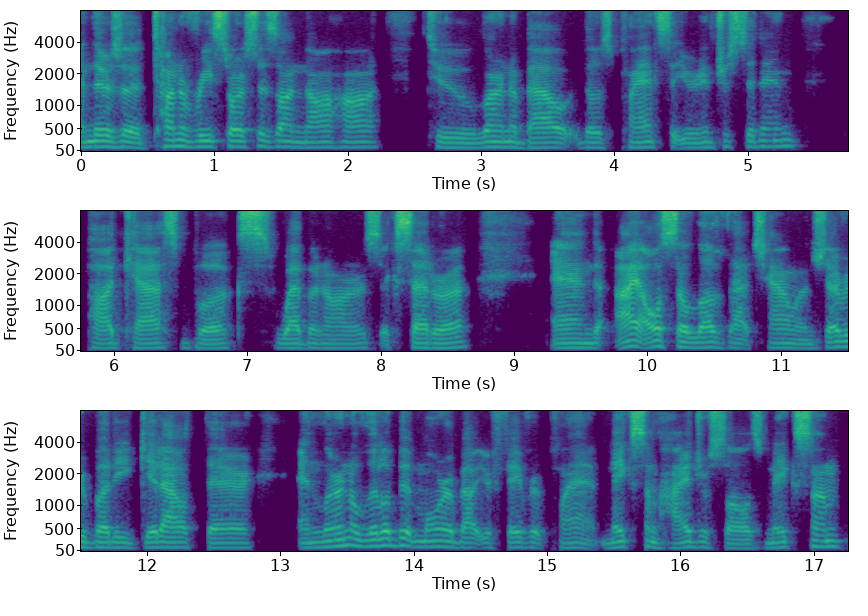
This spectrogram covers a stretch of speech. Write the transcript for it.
And there's a ton of resources on NAHA to learn about those plants that you're interested in podcasts, books, webinars, etc. And I also love that challenge. Everybody get out there and learn a little bit more about your favorite plant. Make some hydrosols, make some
